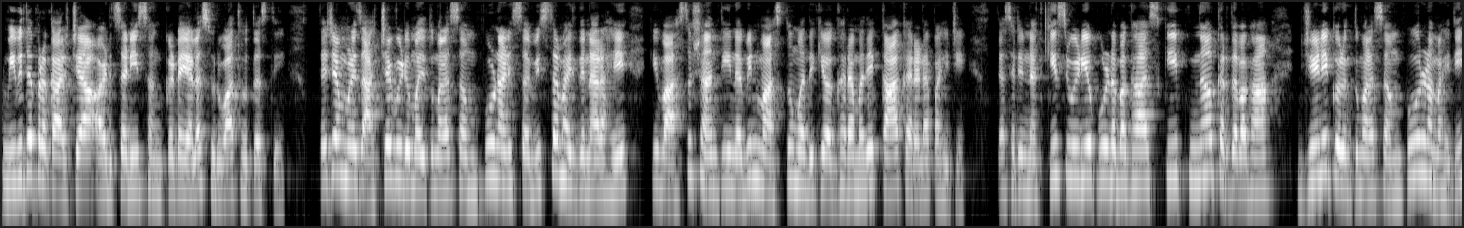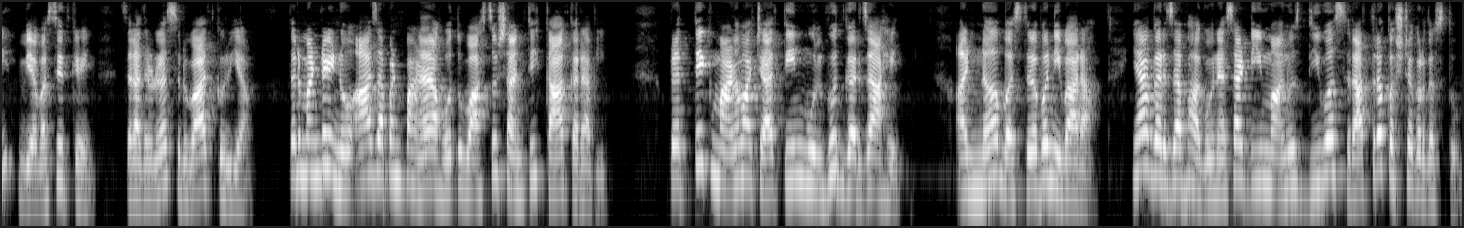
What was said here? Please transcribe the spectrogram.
विविध प्रकारच्या अडचणी संकट याला सुरुवात होत असते. त्याच्यामुळेच आजच्या व्हिडिओमध्ये तुम्हाला संपूर्ण आणि सविस्तर माहिती देणार आहे की वास्तुशांती नवीन वास्तूमध्ये किंवा घरामध्ये का करायला पाहिजे. त्यासाठी नक्कीच व्हिडिओ पूर्ण बघा स्किप न करता बघा जेणेकरून तुम्हाला संपूर्ण माहिती व्यवस्थित कळेल. चला तेवढ्याला सुरुवात करूया. तर मंडळीनो आज आपण पाहणार आहोत वास्तुशांती का करावी? प्रत्येक मानवाच्या तीन मूलभूत गरजा आहेत. अन्न वस्त्र व निवारा. या गरजा भागवण्यासाठी माणूस दिवस रात्र कष्ट करत असतो.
